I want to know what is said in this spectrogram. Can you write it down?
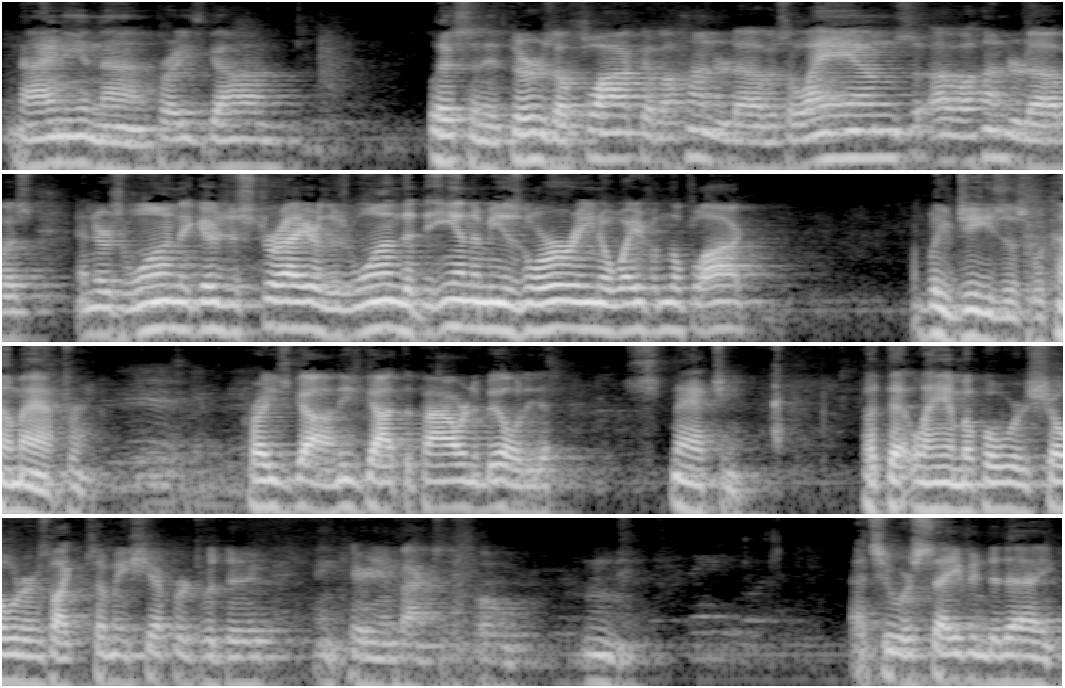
90 and 9. Praise God. Listen, if there's a flock of a hundred of us, lambs of a hundred of us, and there's one that goes astray or there's one that the enemy is luring away from the flock, I believe Jesus will come after him. Praise God. He's got the power and ability to snatch him, put that lamb up over his shoulders like so many shepherds would do, and carry him back to the fold. Mm. That's who we're saving today.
